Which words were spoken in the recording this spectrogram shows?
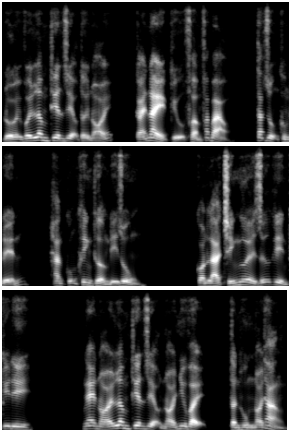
đối với Lâm Thiên Diệu tới nói, cái này cựu phẩm pháp bảo, tác dụng không đến, hắn cũng khinh thường đi dùng. Còn là chính ngươi giữ gìn kỹ đi. Nghe nói Lâm Thiên Diệu nói như vậy, Tần Hùng nói thẳng,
